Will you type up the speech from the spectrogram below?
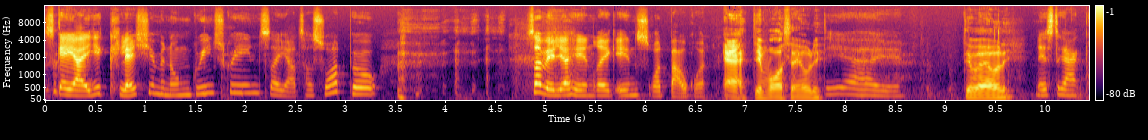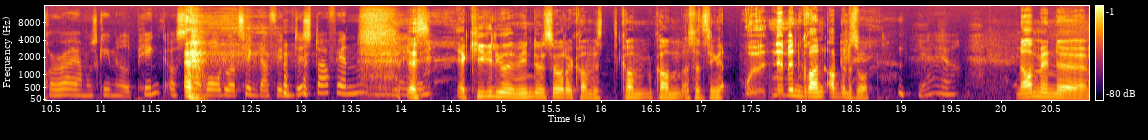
skal jeg ikke clashe med nogen green screen, så jeg tager sort på. Så vælger Henrik en sort baggrund. Ja, det var også ærgerligt. Det er... Øh, Det var ærgerligt. næste gang prøver jeg måske med noget pink, og ser, hvor du har tænkt dig at finde det stof henne. Jeg, jeg kiggede lige ud af vinduet, så der kom, kom, kom og så tænkte jeg, ud, ned med den grønne, op med den sort. ja, ja. Nå, men øh,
